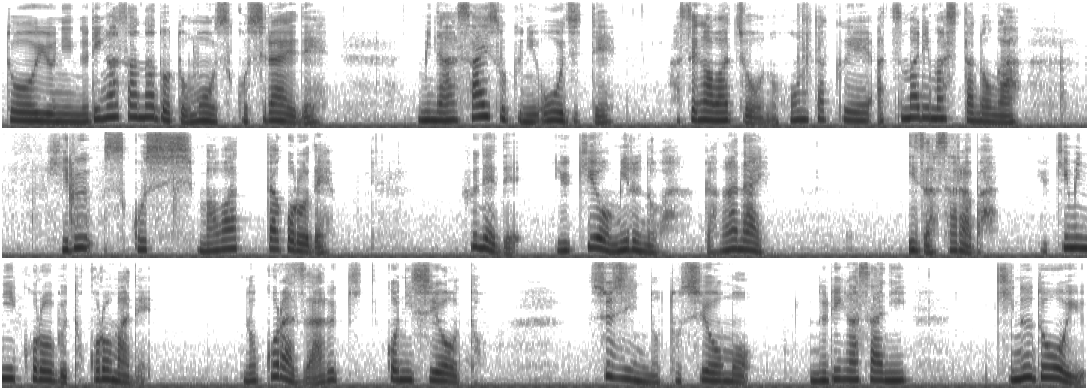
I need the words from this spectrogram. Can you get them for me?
灯油に塗り笠などと申すこしらえで皆催促に応じて長谷川町の本宅へ集まりましたのが昼少し回った頃で船で雪を見るのは我がない。いざさらば雪見に転ぶところまで残らず歩きっこにしようと主人の年男も塗り笠に絹銅油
